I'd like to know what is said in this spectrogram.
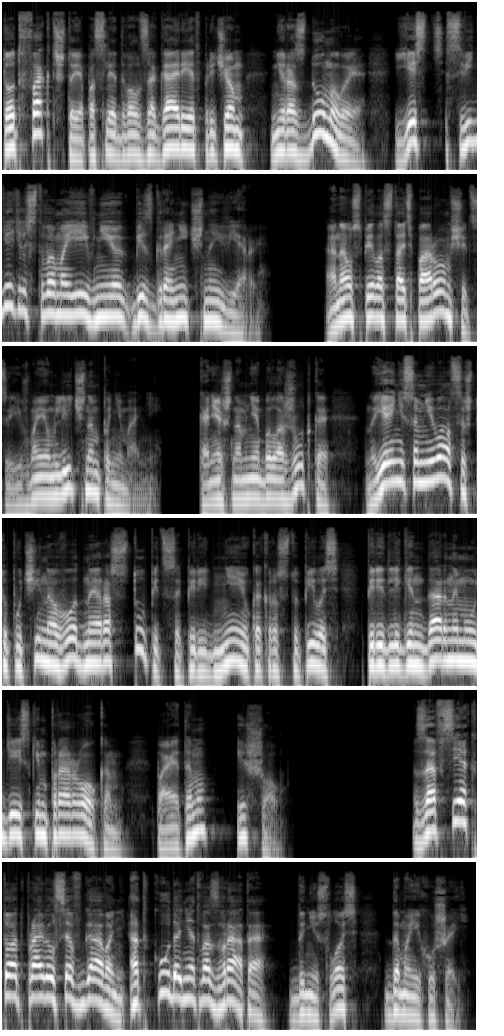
Тот факт, что я последовал за Гарриет, причем не раздумывая, есть свидетельство моей в нее безграничной веры. Она успела стать паромщицей в моем личном понимании. Конечно, мне было жутко, но я и не сомневался, что пучина водная расступится перед нею, как расступилась перед легендарным иудейским пророком, поэтому и шел. «За всех, кто отправился в гавань, откуда нет возврата!» — донеслось до моих ушей.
